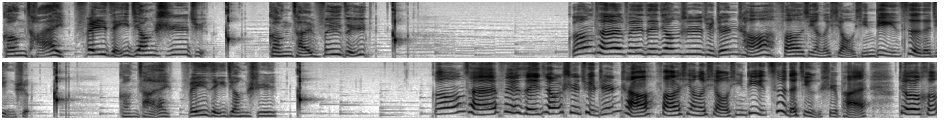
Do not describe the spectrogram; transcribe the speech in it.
刚才飞贼僵尸去，刚才飞贼，刚才飞贼僵尸去侦查，发现了小心地刺的警示。刚才飞贼僵尸。刚才飞贼僵尸去侦查，发现了小心地刺的警示牌，这很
